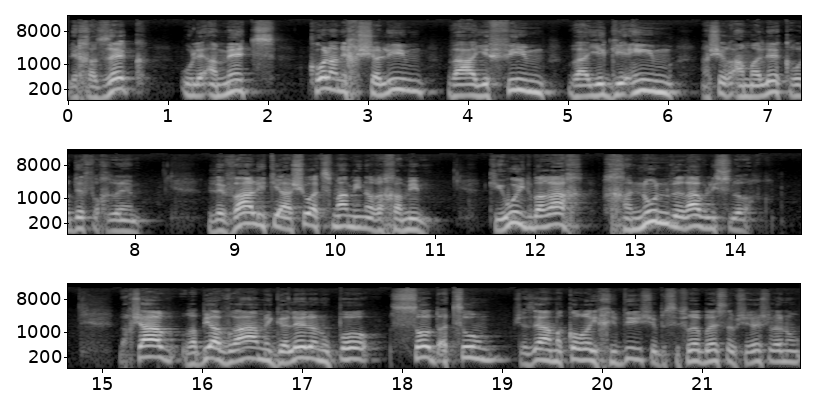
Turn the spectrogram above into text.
לחזק ולאמץ כל הנכשלים והעייפים והיגעים אשר עמלק רודף אחריהם. לבל יתייאשו עצמם מן הרחמים, כי הוא יתברך חנון ורב לסלוח. ועכשיו רבי אברהם מגלה לנו פה סוד עצום, שזה המקור היחידי שבספרי ברסלב שיש לנו.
